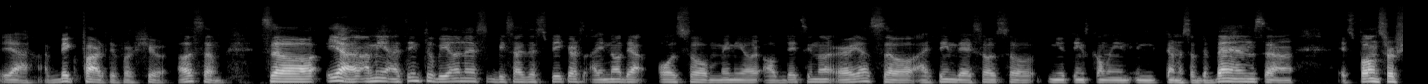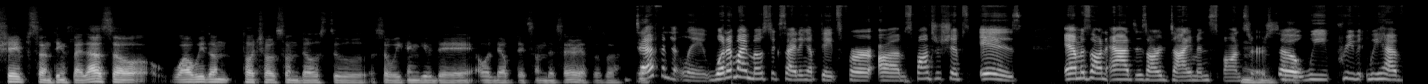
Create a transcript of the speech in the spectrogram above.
Yeah, a big party for sure. Awesome. So yeah, I mean, I think to be honest, besides the speakers, I know there are also many other updates in our area. So I think there's also new things coming in terms of the events, uh, sponsorships, and things like that. So why we don't touch also on those two, so we can give the all the updates on this areas as well. Definitely, one of my most exciting updates for um, sponsorships is Amazon Ads is our diamond sponsor. Mm-hmm. So we pre- we have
